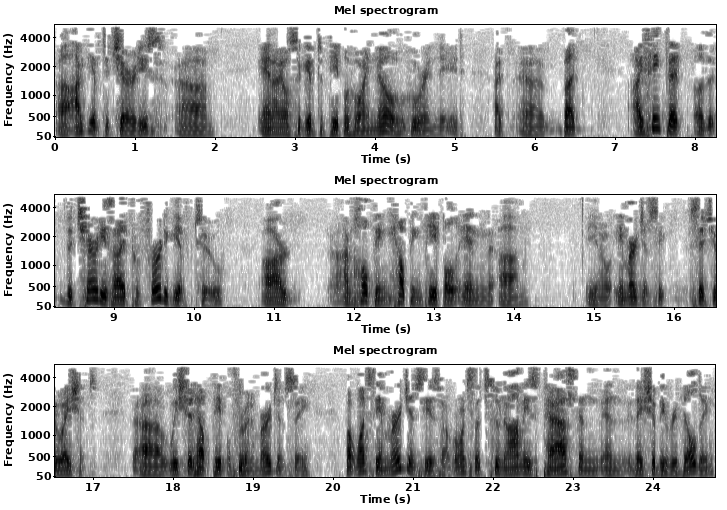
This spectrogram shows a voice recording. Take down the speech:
uh, I give to charities, um, and I also give to people who I know who are in need. I, uh, but I think that uh, the, the charities I prefer to give to are, I'm hoping, helping people in, um, you know, emergency situations. Uh, we should help people through an emergency, but once the emergency is over, once the tsunami's passed and, and they should be rebuilding,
